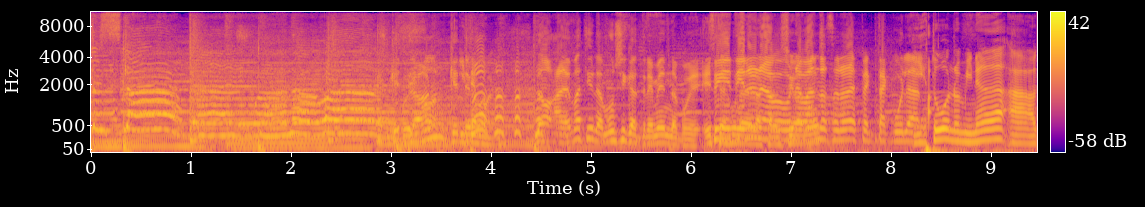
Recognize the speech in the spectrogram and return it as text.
¿Qué temón? ¿Qué temón? No, además tiene una música tremenda porque esta Sí, es una tiene de las una, una canciones- banda sonora espectacular. Y estuvo nominada a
